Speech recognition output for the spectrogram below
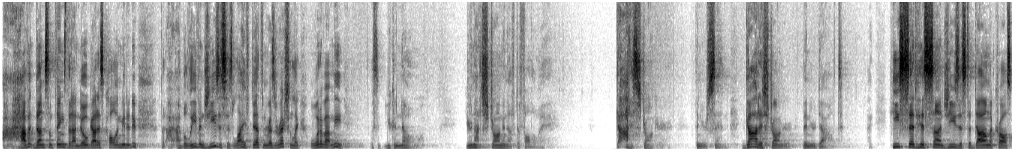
I haven't done some things that I know God is calling me to do but I, I believe in Jesus, his life, death, and resurrection. Like, well, what about me? Listen, you can know you're not strong enough to fall away. God is stronger than your sin, God is stronger than your doubt. He sent his son, Jesus, to die on the cross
